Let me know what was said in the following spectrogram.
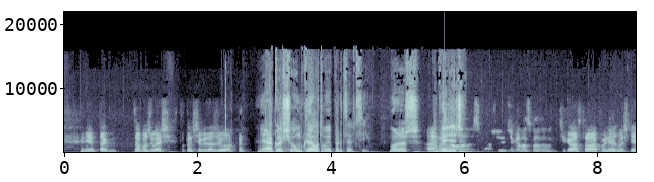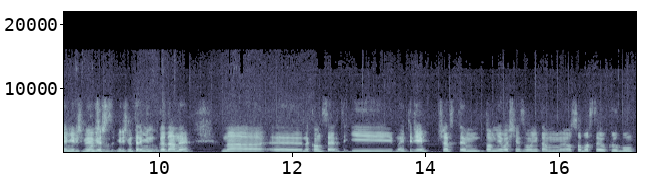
Nie wiem, tak zauważyłeś, co tam się wydarzyło? Jakoś umknęło to mojej percepcji. Możesz A, powiedzieć. No, ciekawa sprawa. Ciekawa sprawa, ponieważ właśnie mieliśmy, wiesz, mieliśmy termin ugadany na, e, na koncert i no i tydzień przed tym do mnie właśnie dzwoni tam osoba z tego klubu,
